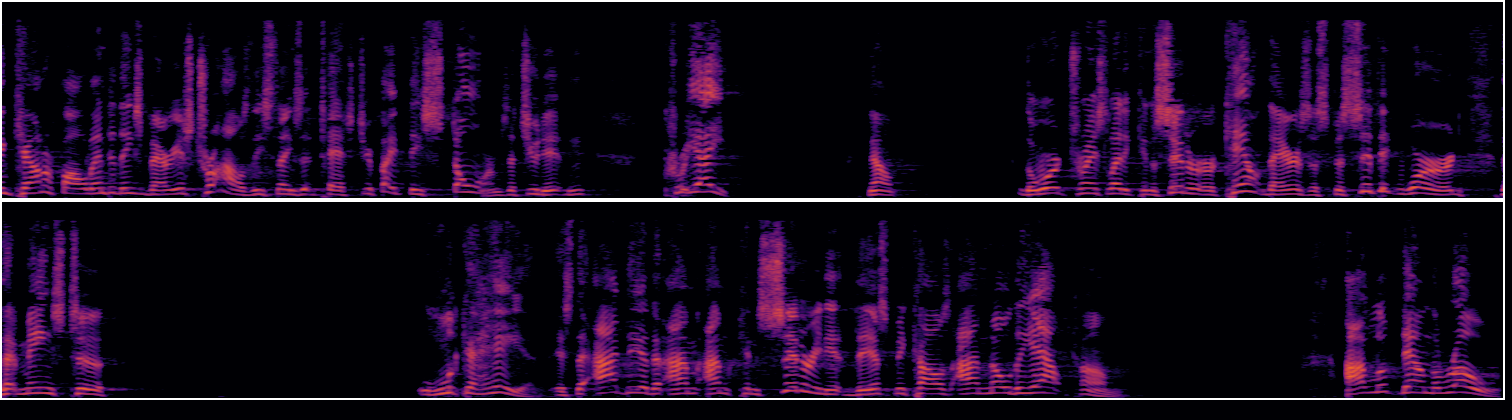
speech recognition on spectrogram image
encounter, fall into these various trials, these things that test your faith, these storms that you didn't create. Now, the word translated consider or count there is a specific word that means to look ahead. It's the idea that I'm, I'm considering it this because I know the outcome. I look down the road.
